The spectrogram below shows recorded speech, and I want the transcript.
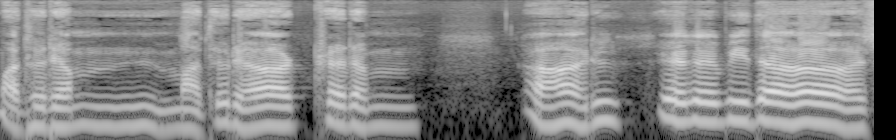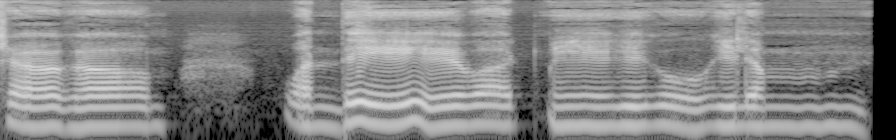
മധുരം മധുരാക്ഷരം ആരുഹ്യകവിതാശാഖാം വന്ദേ വാത്മീകി ഗോകിലം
